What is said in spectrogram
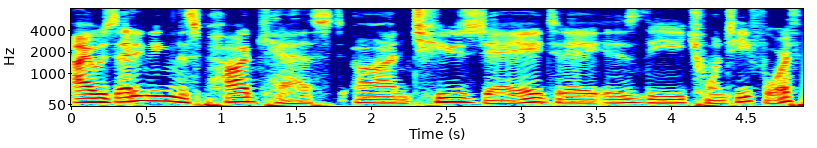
I was editing this podcast on Tuesday. Today is the 24th.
